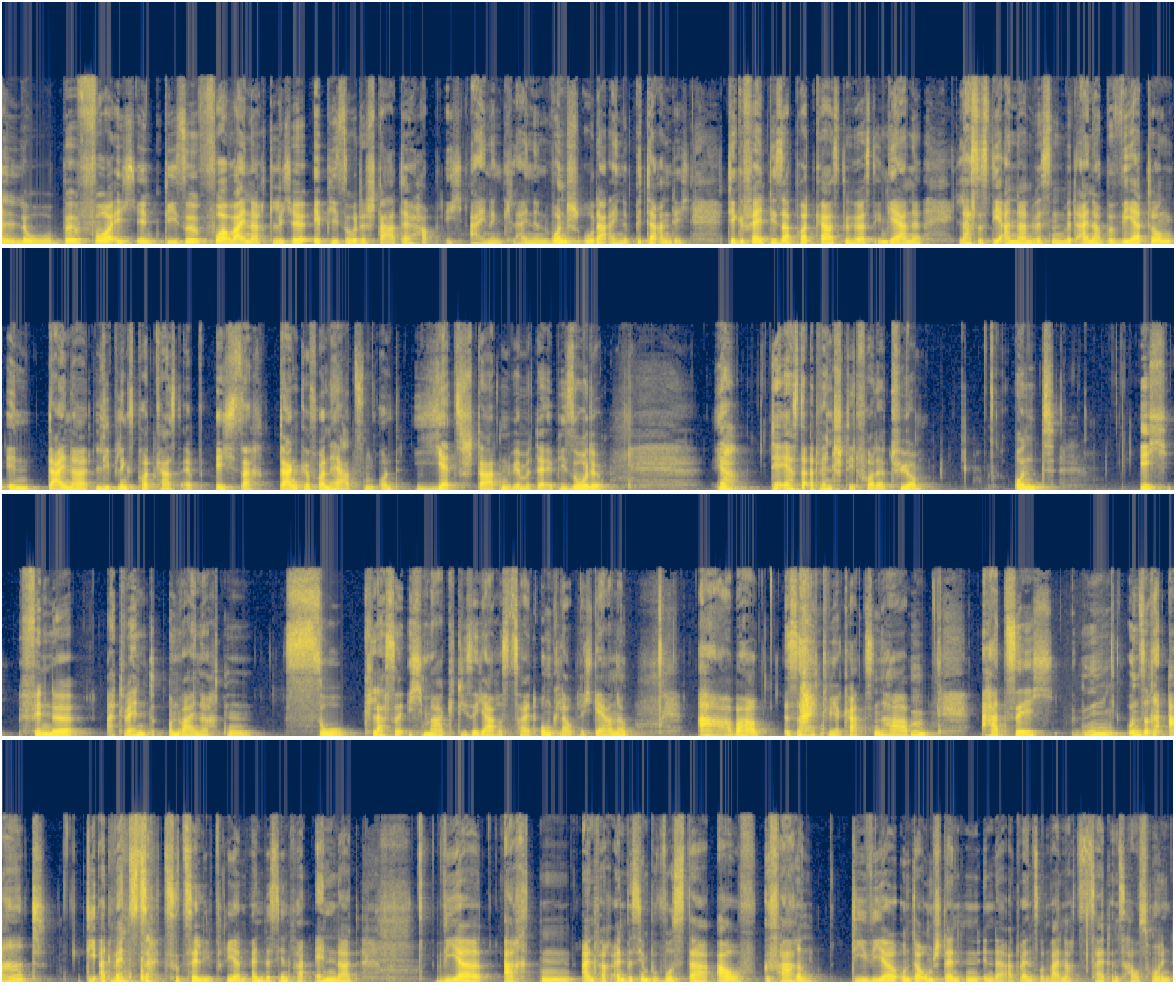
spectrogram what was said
Hallo, bevor ich in diese vorweihnachtliche Episode starte, habe ich einen kleinen Wunsch oder eine Bitte an dich. Dir gefällt dieser Podcast, du hörst ihn gerne, lass es die anderen wissen mit einer Bewertung in deiner Lieblingspodcast-App. Ich sag danke von Herzen und jetzt starten wir mit der Episode. Ja, der erste Advent steht vor der Tür. Und ich finde Advent und Weihnachten so klasse. Ich mag diese Jahreszeit unglaublich gerne. Aber seit wir Katzen haben, hat sich hm, unsere Art, die Adventszeit zu zelebrieren, ein bisschen verändert. Wir achten einfach ein bisschen bewusster auf Gefahren die wir unter Umständen in der Advents- und Weihnachtszeit ins Haus holen.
